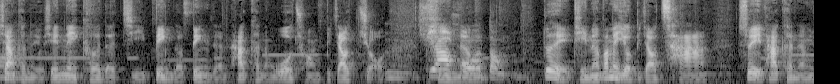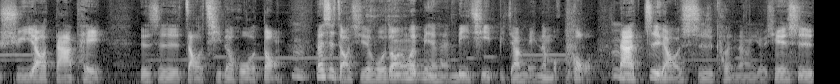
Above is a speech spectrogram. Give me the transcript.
像可能有些内科的疾病的病人，他可能卧床比较久，体能对体能方面有比较差，所以他可能需要搭配。就是早期的活动，嗯，但是早期的活动，因为病人可能力气比较没那么够，那治疗师可能有些是，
